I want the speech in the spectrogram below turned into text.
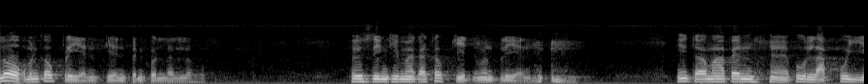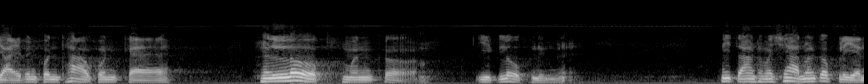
โลกมันก็เปลี่ยนเปลี่ยนเป็นคนละโลก คือสิ่งที่มากระทบจิตมันเปลี่ยน นี่ต่อมาเป็นผู้หลักผู้ใหญ่เป็นคนเฒ่าคนแก่โลกมันก็อีกโลกหนึ่งนี่ตามธรรมชาติมันก็เปลี่ยน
